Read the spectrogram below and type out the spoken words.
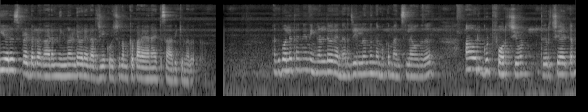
ഈ ഒരു സ്പ്രെഡ് പ്രകാരം നിങ്ങളുടെ ഒരു എനർജിയെക്കുറിച്ച് നമുക്ക് പറയാനായിട്ട് സാധിക്കുന്നത്. അതുപോലെ തന്നെ നിങ്ങളുടെ ഒരു എനർജിയിൽ നിന്നും നമുക്ക് മനസ്സിലാവുന്നത് ആ ഒരു ഗുഡ് ഫോർച്യൂൺ തീർച്ചയായിട്ടും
